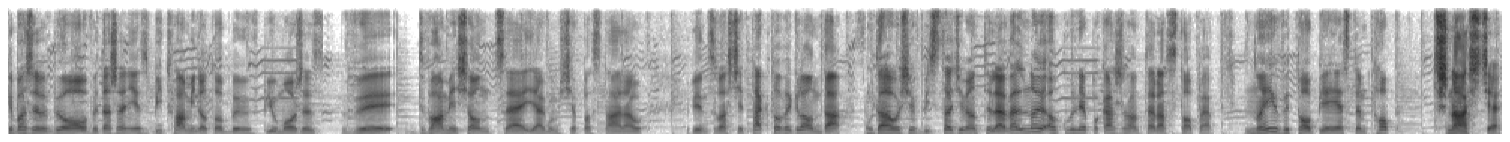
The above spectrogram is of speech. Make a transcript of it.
Chyba, żeby było wydarzenie z bitwami, no to bym wbił może w dwa miesiące, jakbym się postarał. Więc właśnie tak to wygląda. Udało się wbić 109 level, no i ogólnie pokażę wam teraz topę. No i w topie jestem top 13.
